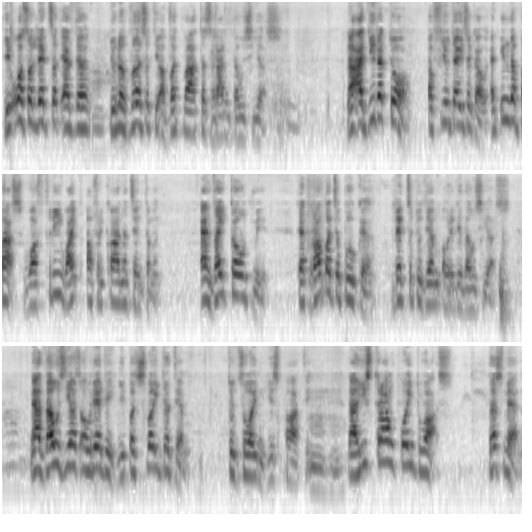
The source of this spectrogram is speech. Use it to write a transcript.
He also lectured at the uh-huh. University of Witwatersrand those years. Now, I did a tour a few days ago, and in the bus was three white Afrikaner gentlemen. And they told me that Robert Sobukwe lectured to them already those years. Now, those years already, he persuaded them to join his party. Mm-hmm. Now, his strong point was this man,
